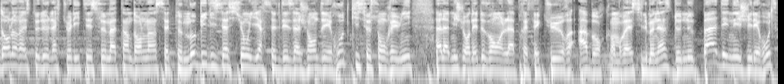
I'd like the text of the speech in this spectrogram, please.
Dans le reste de l'actualité ce matin dans l'Ain, cette mobilisation hier, celle des agents des routes qui se sont réunis à la mi-journée devant la préfecture à Bourg-en-Bresse. Ils menacent de ne pas déneiger les routes.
